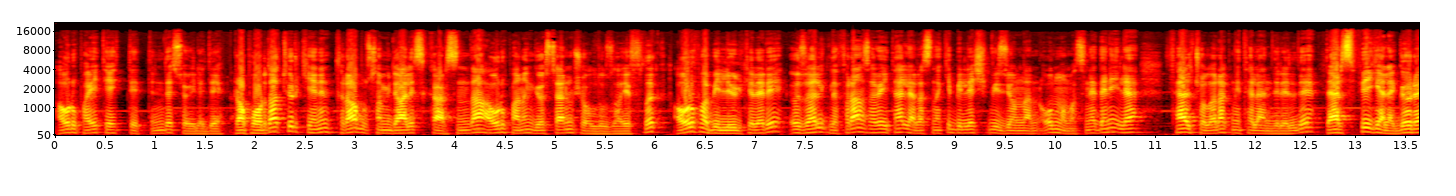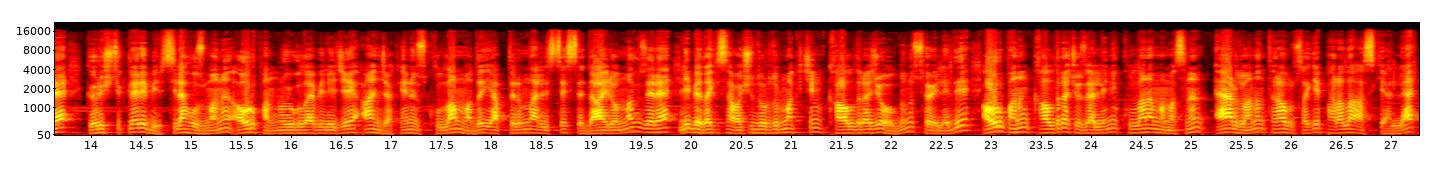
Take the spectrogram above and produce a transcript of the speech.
Avrupa'yı tehdit ettiğini de söyledi. Raporda Türkiye'nin Trablus'a müdahalesi karşısında Avrupa'nın göstermiş olduğu zayıflık, Avrupa Birliği ülkeleri özellikle Fransa ve İtalya arasındaki birleşik vizyonların olmaması nedeniyle felç olarak nitelendirildi. Der Spiegel'e göre görüştükleri bir silah uzmanı Avrupa'nın uygulayabileceği ancak henüz kullanmadığı yaptırımlar listesi de dahil olmak üzere Libya'daki savaşı durdurmak için kaldıracı olduğunu söyledi. Avrupa'nın kaldıraç özelliğini kullanamamasının Erdoğan'ın Trablus'taki paralı askerler,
